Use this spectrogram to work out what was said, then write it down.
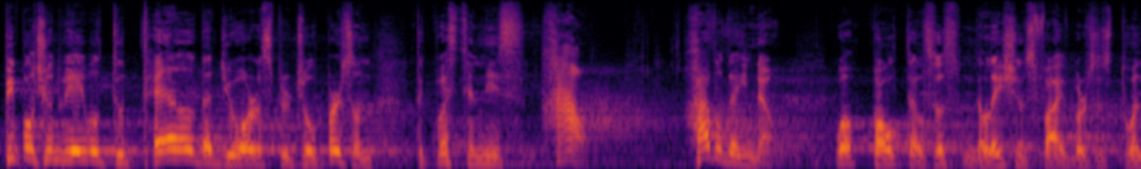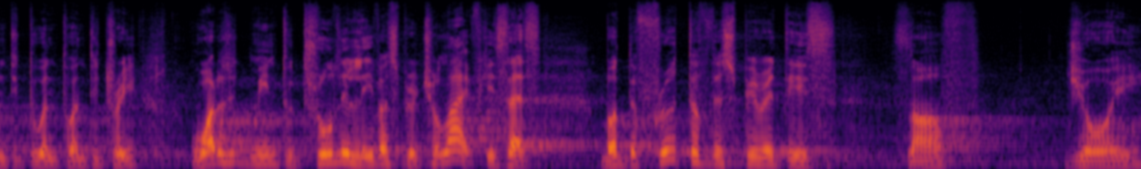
People should be able to tell that you are a spiritual person. The question is how? How do they know? Well, Paul tells us in Galatians 5, verses 22 and 23, what does it mean to truly live a spiritual life? He says, but the fruit of the Spirit is love, joy,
